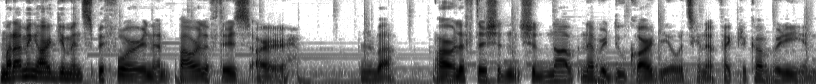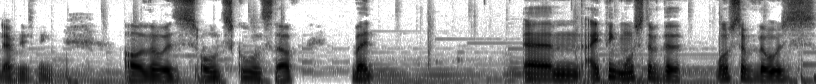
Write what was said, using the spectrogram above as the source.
maraming arguments before that powerlifters are ano ba? Powerlifters should should not never do cardio. It's gonna affect recovery and everything. All those old school stuff. But um, I think most of the most of those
